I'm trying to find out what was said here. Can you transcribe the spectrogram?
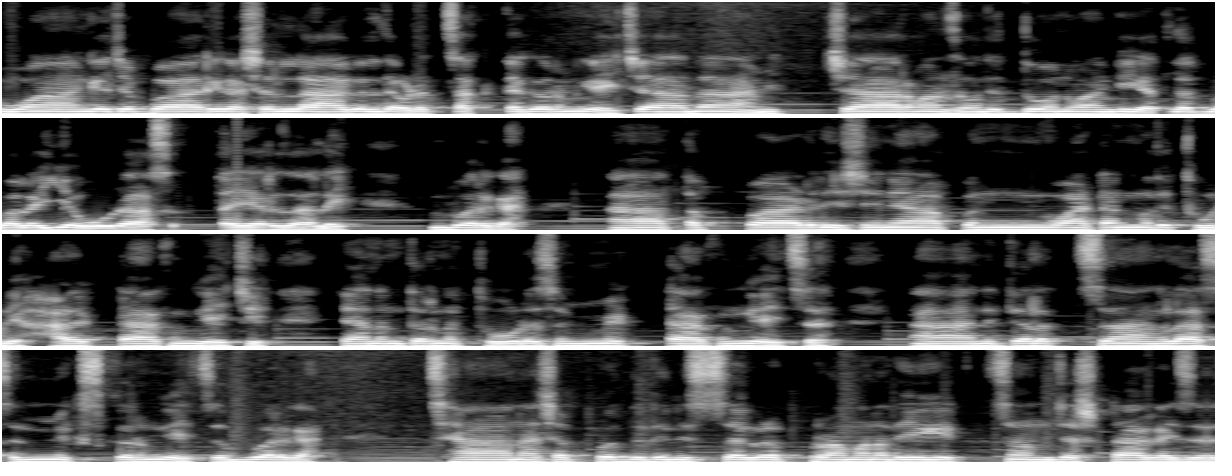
वांग्याच्या बारीक अशा लागल तेवढ्या चकत्या करून घ्यायच्या. आता आम्ही चार माणसामध्ये दोन वांगे घेतल्यात. बघा एवढं असं तयार झालंय. बरं का? आता पाड दिशेने आपण वाटांमध्ये थोडी हळद टाकून घ्यायची. त्यानंतर ना थोडंसं मीठ टाकून घ्यायचं आणि त्याला चांगलं असं मिक्स करून घ्यायचं. बरं का? छान अशा पद्धतीने सगळं प्रमाणात एक एक चमचाच टाकायचं.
